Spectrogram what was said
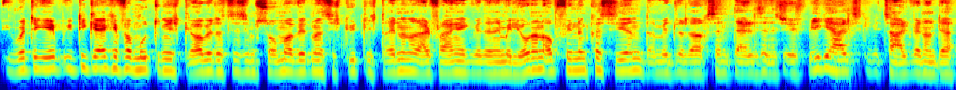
Ich wollte die gleiche Vermutung. Ich glaube, dass das im Sommer wird man sich gütlich trennen. Ralf Rangnick wird eine Millionenabfindung kassieren. Damit wird auch sein Teil seines ÖFB-Gehalts bezahlt werden und er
